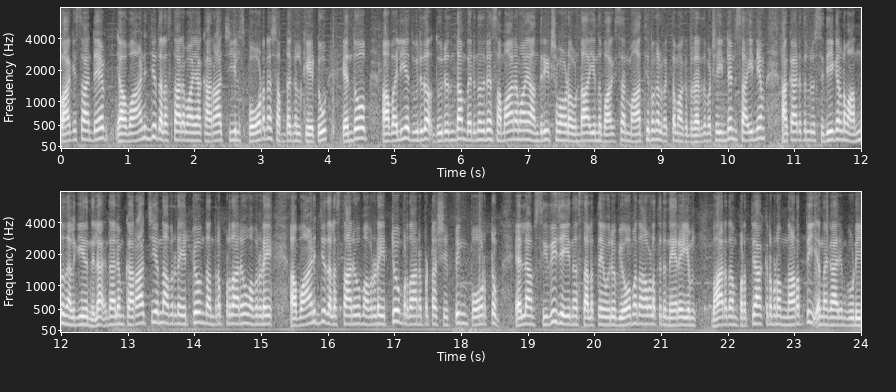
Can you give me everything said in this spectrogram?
പാകിസ്ഥാന്റെ വാണിജ്യ തലസ്ഥാനമായ കറാച്ചിയിൽ സ്ഫോടന ശബ്ദങ്ങൾ കേട്ടു. എന്തോ വലിയ ദുരിത ദുരന്തം വരുന്നതിന് സമാനമായ അന്തരീക്ഷം അവിടെ ഉണ്ടായി എന്ന് പാകിസ്ഥാൻ മാധ്യമങ്ങൾ വ്യക്തമാക്കുന്നുണ്ടായിരുന്നു. പക്ഷേ ഇന്ത്യൻ സൈന്യം അക്കാര്യത്തിൽ ഒരു സ്ഥിരീകരണം അന്ന് നൽകിയിരുന്നില്ല. എന്തായാലും കറാച്ചി എന്ന അവരുടെ ഏറ്റവും തന്ത്രപ്രധാനവും അവരുടെ വാണിജ്യ തലസ്ഥാനവും അവരുടെ ഏറ്റവും പ്രധാനപ്പെട്ട ഷിപ്പിംഗ് പോർട്ടും എല്ലാം സ്ഥിതി ചെയ്യുന്ന സ്ഥലത്തെ ഒരു വ്യോമതാവളത്തിന് നേരെയും ഭാരതം പ്രത്യാക്രമണം നടത്തി എന്ന കാര്യം കൂടി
